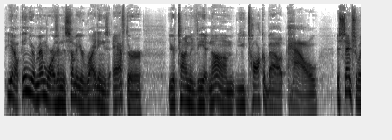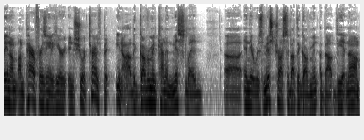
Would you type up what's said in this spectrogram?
you know in your memoirs and in some of your writings after your time in Vietnam, you talk about how essentially, and I'm, I'm paraphrasing it here in short terms, but you know how the government kind of misled uh, and there was mistrust about the government about Vietnam.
